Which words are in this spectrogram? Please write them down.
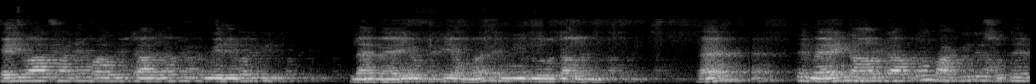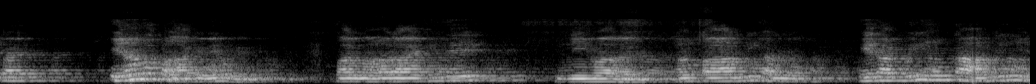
ਕਈ ਵਾਰ ਸਾਡੇ ਮਨ ਵਿੱਚ ਆ ਜਾਵੇ ਕਿ ਮੇਰੇ ਵਰਗੀ, ਲੈ ਮੈਂ ਹੀ ਉੱਠ ਕੇ ਆਉਣਾ, ਇੰਨੀ ਦੂਰੋਂ ਚੱਲ। ਹੈ? ਤੇ ਮੈਂ ਹੀ ਨਾਮ ਜਪਦਾ, ਬਾਕੀ ਦੇ ਸੁੱਤੇ ਪਏ। ਇਹਨਾਂ ਦਾ ਭਲਾ ਕਿਵੇਂ ਹੋਵੇ? ਪਰ ਮਹਾਰਾਜ ਕਹਿੰਦੇ, ਨੀਵਾ ਰਹਿ। ਹੰਕਾਰ ਨਹੀਂ ਕਰਨਾ। ਇਹਦਾ ਕੋਈ ਹੰਕਾਰ ਨਹੀਂ ਹੈ।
